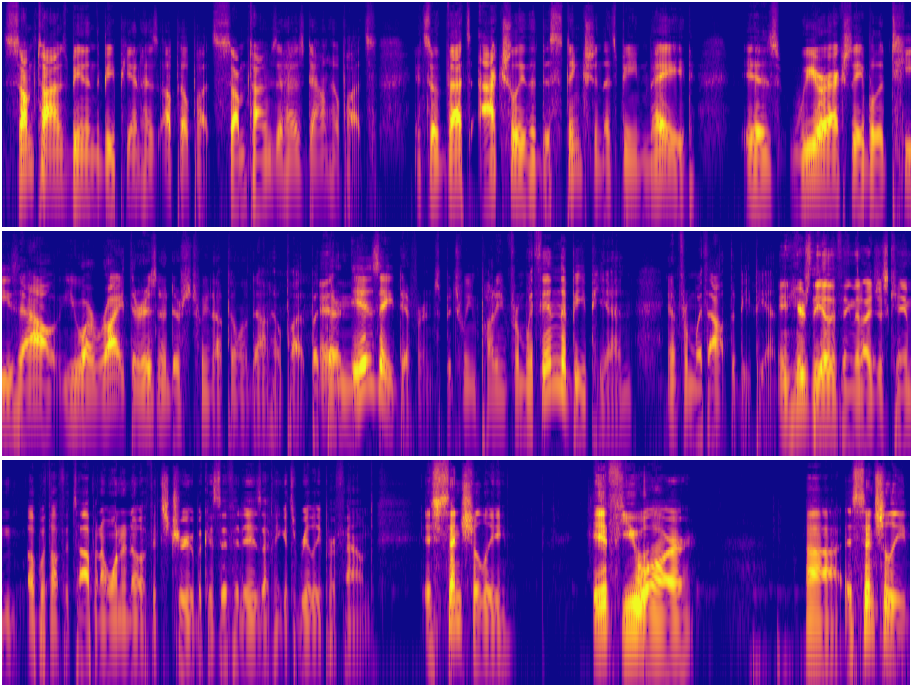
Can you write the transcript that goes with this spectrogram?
Sometimes being in the BPN has uphill putts. Sometimes it has downhill putts. And so that's actually the distinction that's being made is we are actually able to tease out you are right there is no difference between uphill and downhill putt but there And- is a difference between putting from within the bpn and from without the bpn And here's the other thing that I just came up with off the top, and I want to know if it's true because if it is, I think it's really profound. Essentially, if you are, uh, essentially,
